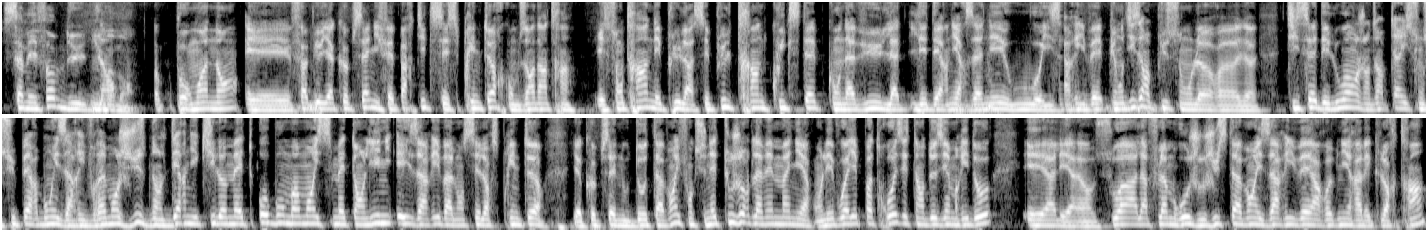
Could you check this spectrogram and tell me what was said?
sa méforme du, du Non. moment? Pour moi, non. Et Fabio Jacobsen, il fait partie de ces sprinteurs qui ont besoin d'un train. Et son train n'est plus là. C'est plus le train de Quick Step qu'on a vu les dernières années où ils arrivaient. Puis on disait en plus, on leur euh, tissait des louanges en disant putain, ils sont super bons. Ils arrivent vraiment juste dans le dernier kilomètre, au bon moment, ils se mettent en ligne et ils arrivent à lancer leur sprinter. Jacobsen ou d'autres avant, ils fonctionnaient toujours de la même manière. On les voyait pas trop. Ils étaient en deuxième rideau et allez, euh, soit à la flamme rouge ou juste avant, ils arrivaient à revenir avec leur train.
